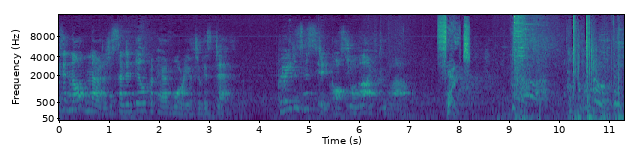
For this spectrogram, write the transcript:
Is it not murder to send an ill-prepared warrior to his death? Raiden's mistake cost your life, Kung Fight!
